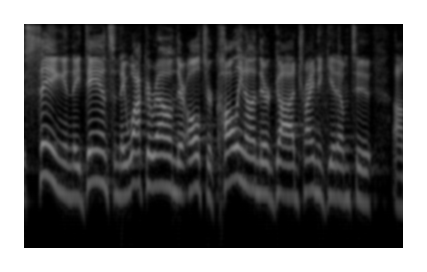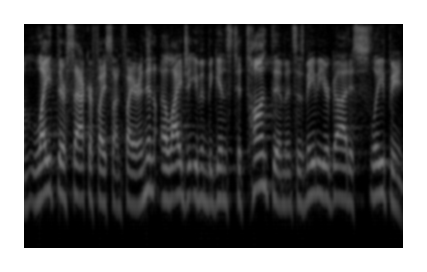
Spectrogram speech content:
sing and they dance and they walk around their altar, calling on their God, trying to get them to um, light their sacrifice on fire. And then Elijah even begins to taunt them and says, Maybe your God is sleeping.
